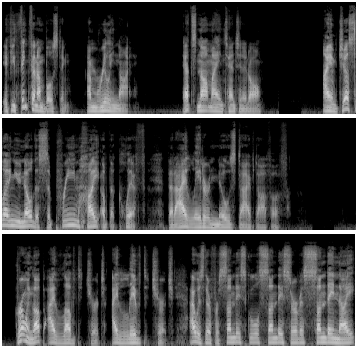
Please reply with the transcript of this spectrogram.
If you think that I'm boasting, I'm really not. That's not my intention at all. I am just letting you know the supreme height of the cliff that I later nosedived off of. Growing up, I loved church. I lived church. I was there for Sunday school, Sunday service, Sunday night,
